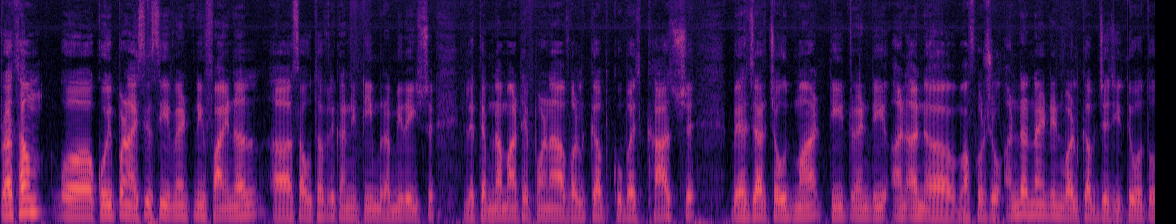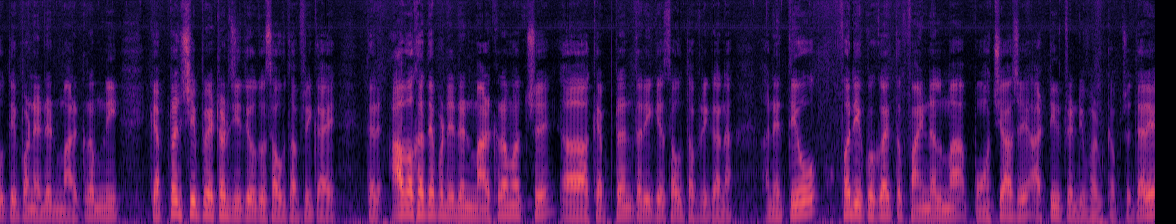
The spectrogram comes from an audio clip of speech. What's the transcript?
પ્રથમ કોઈપણ કોઈ પણ આઈસીસી ઇવેન્ટની ફાઇનલ સાઉથ આફ્રિકાની ટીમ રમી રહી છે. એટલે તેમના માટે પણ આ વર્લ્ડ કપ ખૂબ જ ખાસ છે. બે હજાર ચૌદમાં ટી ટ્વેન્ટી માફ કરશો અંડર નાઇન્ટીન વર્લ્ડ કપ જે જીત્યો હતો તે પણ એડન માર્ક્રમની કેપ્ટનશીપ હેઠળ જીત્યો હતો સાઉથ આફ્રિકાએ. ત્યારે આ વખતે પણ એડન માર્ક્રમ જ છે કેપ્ટન તરીકે સાઉથ આફ્રિકાના. અને તેઓ ફરી એક વખત ફાઇનલમાં પહોંચ્યા છે આ ટી ટ્વેન્ટી વર્લ્ડ કપ છે. ત્યારે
